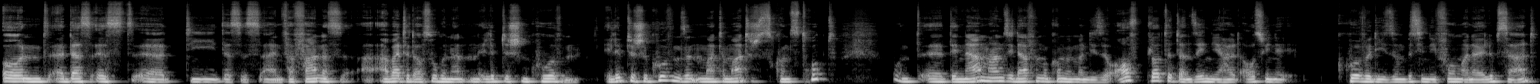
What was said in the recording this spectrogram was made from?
Und äh, das ist äh, die, das ist ein Verfahren, das arbeitet auf sogenannten elliptischen Kurven. Elliptische Kurven sind ein mathematisches Konstrukt und äh, den Namen haben sie dafür bekommen, wenn man diese aufplottet, dann sehen die halt aus wie eine Kurve, die so ein bisschen die Form einer Ellipse hat.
